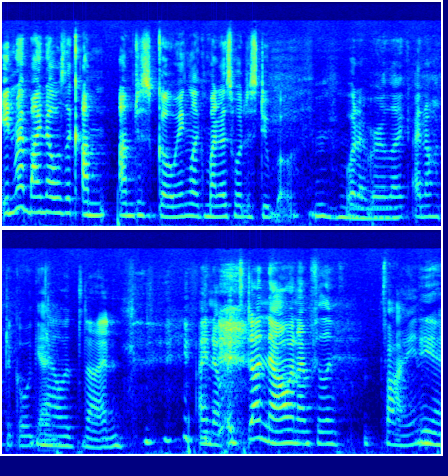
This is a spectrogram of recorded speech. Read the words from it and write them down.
In my mind, I was like, I'm, I'm just going. Like, might as well just do both. Mhm. Whatever. Like, I don't have to go again. Now it's done. I know it's done now, and I'm feeling fine. Yeah.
